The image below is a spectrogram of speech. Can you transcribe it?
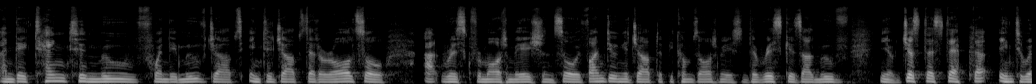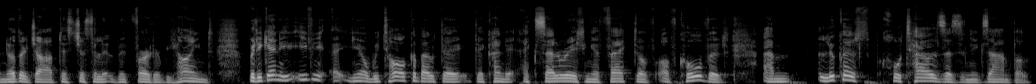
and they tend to move when they move jobs into jobs that are also at risk from automation. So if I'm doing a job that becomes automated, the risk is I'll move, you know, just a step into another job that's just a little bit further behind. But again, even, uh, you know, we talk about the, the kind of accelerating effect of, of COVID. Um, look at hotels as an example.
